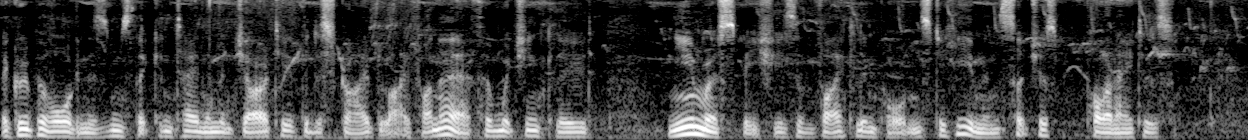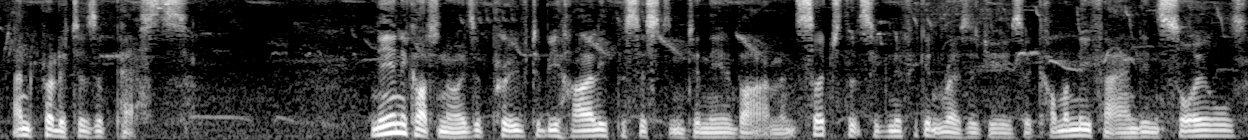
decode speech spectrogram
a group of organisms that contain the majority of the described life on Earth and which include numerous species of vital importance to humans, such as pollinators and predators of pests. Neonicotinoids have proved to be highly persistent in the environment, such that significant residues are commonly found in soils,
